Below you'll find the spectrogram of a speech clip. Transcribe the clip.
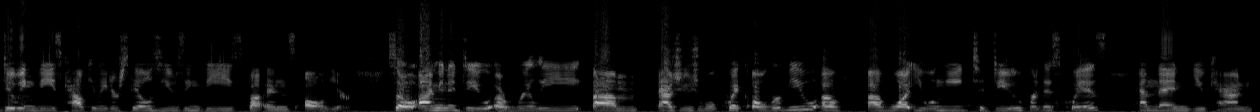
doing these calculator skills using these buttons all year. So I'm going to do a really, um, as usual, quick overview of, of what you will need to do for this quiz, and then you can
